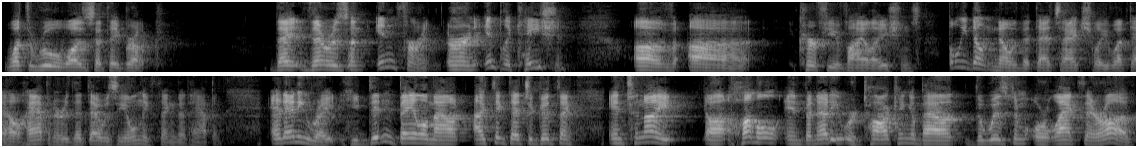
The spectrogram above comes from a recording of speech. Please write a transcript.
what the rule was that they broke. They, there was an inference or an implication of uh, curfew violations, but we don't know that that's actually what the hell happened or that that was the only thing that happened. At any rate, he didn't bail him out. I think that's a good thing. And tonight, uh, Hummel and Benetti were talking about the wisdom or lack thereof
